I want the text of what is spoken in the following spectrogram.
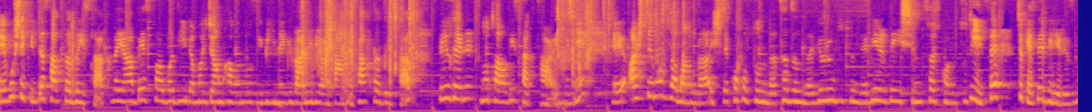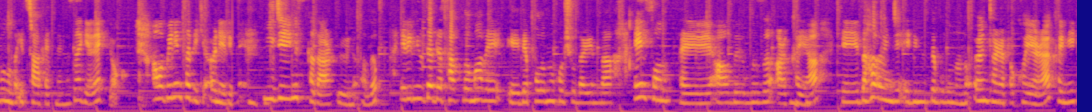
E, bu şekilde sakladıysak veya bez torba değil ama cam kavanoz gibi yine güvenli bir yöntemle sakladıysak ve üzerine not aldıysak tarihini e, açtığımız zaman da işte kokusunda, tadında, görüntüsünde bir değişim söz konusu değilse tüketebiliriz. Bunu da israf etmemize gerek yok. Ama benim tabii ki önerim yiyeceğimiz kadar ürünü alıp evimizde de saklama ve e, depolama koşullarında en son e, aldığımızı arkaya daha önce evimizde bulunanı ön tarafa koyarak hani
